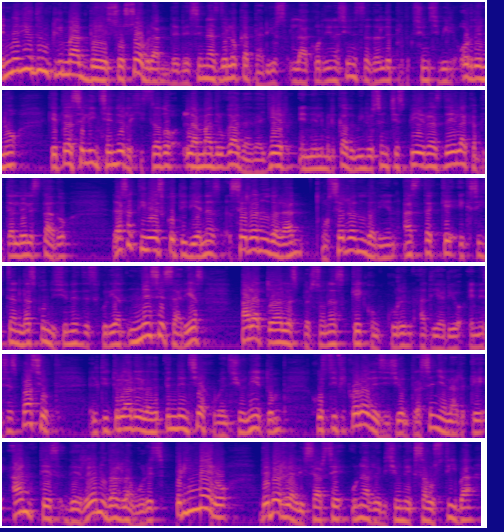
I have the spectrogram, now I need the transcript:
En medio de un clima de zozobra de decenas de locatarios, la Coordinación Estatal de Protección Civil ordenó que tras el incendio registrado la madrugada de ayer en el mercado Emilio Sánchez Piedras de la capital del estado, las actividades cotidianas se reanudarán o se reanudarían hasta que existan las condiciones de seguridad necesarias para todas las personas que concurren a diario en ese espacio. El titular de la dependencia, Juvencio Nieto, justificó la decisión tras señalar que antes de reanudar labores, primero debe realizarse una revisión exhaustiva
